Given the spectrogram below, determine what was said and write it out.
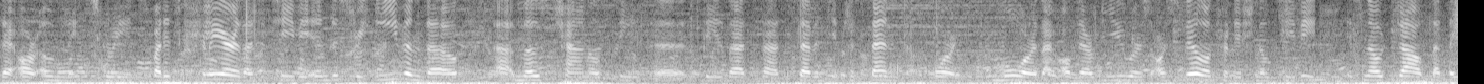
there are only screens. But it's clear that the TV industry, even though uh, most channels see, uh, see that, that 70% or more that of their viewers are still on traditional TV, it's no doubt that they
